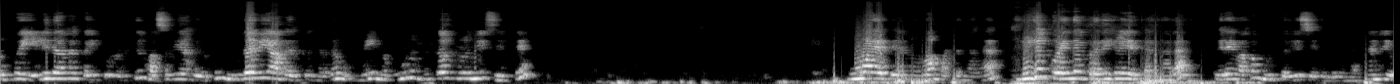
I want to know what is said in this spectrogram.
ரொம்ப எளிதாக கைகூடுறதுக்கு வசதியாக இருக்கும் உதவியாக இருக்குங்கிறத உண்மை. இந்த மூணு புத்தகங்களுமே சேர்த்து மூவாயிரத்தி இருநூறு ரூபாய் மட்டும்தாங்க. மிக குறைந்த பிரதிகளே இருக்கிறதுனால விரைவாக முன்பதிவு செய்து கொள்ளுங்க நன்றி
